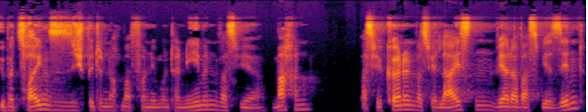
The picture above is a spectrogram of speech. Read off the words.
überzeugen Sie sich bitte nochmal von dem Unternehmen, was wir machen, was wir können, was wir leisten, wer oder was wir sind.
